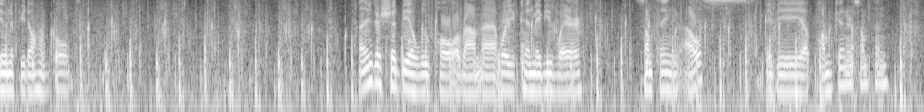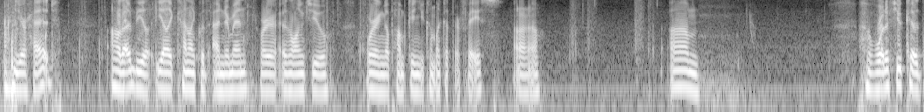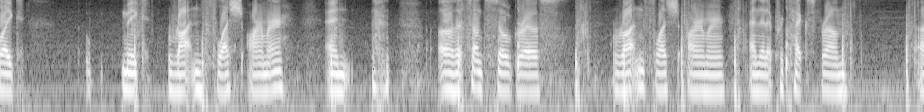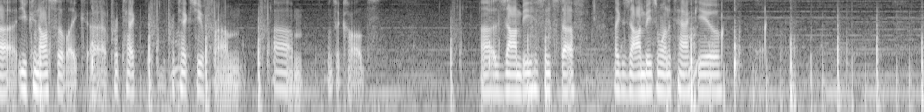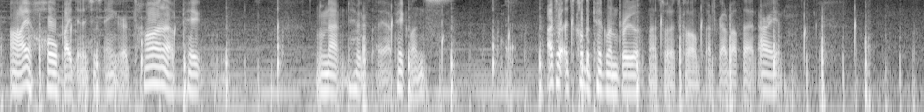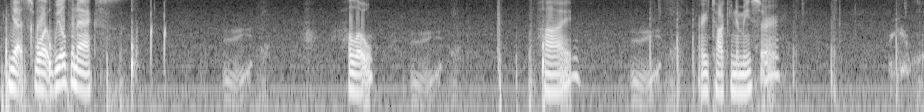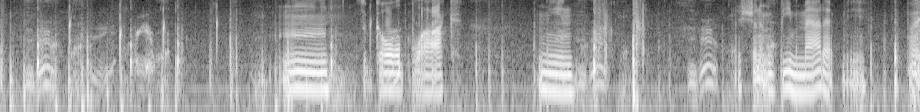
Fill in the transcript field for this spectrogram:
even if you don't have gold I think there should be a loophole around that where you can maybe wear something else maybe a pumpkin or something on your head Oh, that would be yeah, like kind of like with Enderman, where as long as you wearing a pumpkin, you can look at their face. I don't know. Um, what if you could like make rotten flesh armor, and oh, that sounds so gross. Rotten flesh armor, and then it protects from. Uh, you can also like uh, protect protects you from um, what's it called? Uh, zombies and stuff. Like zombies won't attack you. Oh, I hope I didn't just anger a ton of pig. I'm not yeah, piglins. That's what it's called the piglin brute. That's what it's called. I forgot about that. All right. Yes. Well, it wields an axe. Hello. Hi. Are you talking to me, sir? Mmm, it's a gold block. I mean, shouldn't be mad at me, but...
